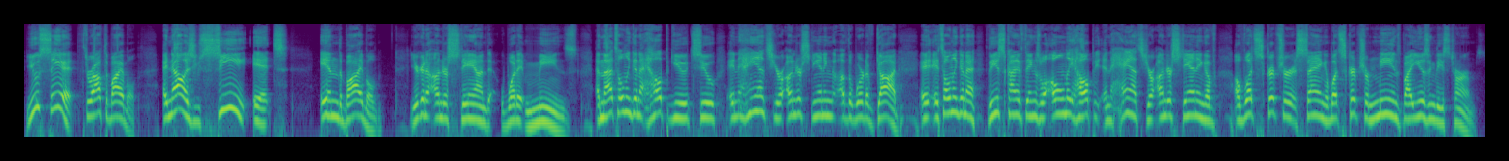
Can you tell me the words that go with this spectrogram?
you see it throughout the Bible. And now as you see it in the Bible, you're going to understand what it means. And that's only going to help you to enhance your understanding of the Word of God. It's only going to, these kind of things will only help enhance your understanding of, of what Scripture is saying and what Scripture means by using these terms.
